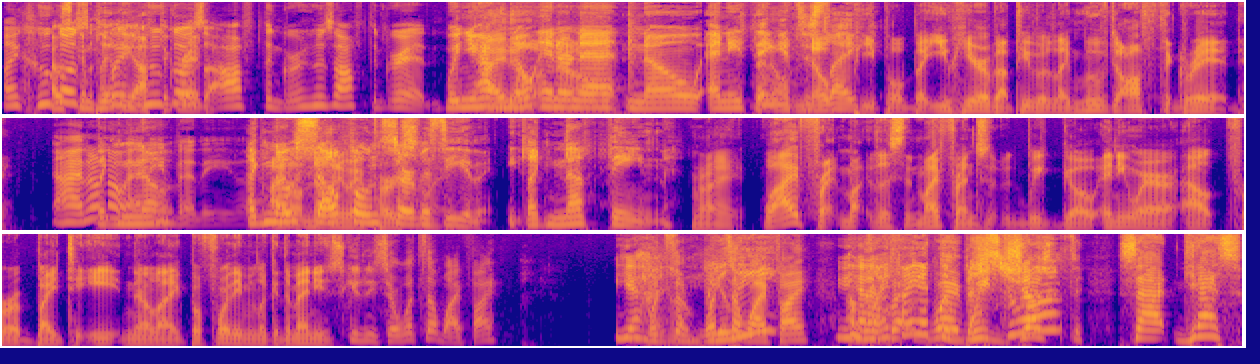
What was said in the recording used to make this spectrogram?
Like who I was goes completely wait, off who the goes grid. off the grid? Who's off the grid? When you have I no don't internet, know. no I anything, don't it's just know like people, but you hear about people who, like moved off the grid. I don't Like, know no- anybody. like I no don't know cell anybody phone service personally. either, like nothing. Right. Well, I fr- my, listen. My friends, we go anywhere out for a bite to eat, and they're like, before they even look at the menu, "Excuse me, sir, what's that Wi-Fi? Yeah. What's the, Really? what's the Wi-Fi? Yeah. I'm like, Wi-Fi "Wait, at the wait, we just sat. Yes,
